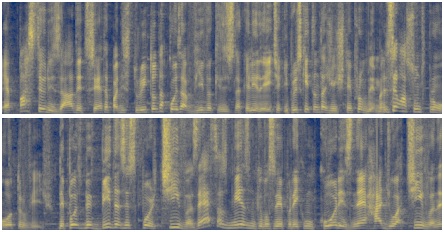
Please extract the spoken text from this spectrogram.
é pasteurizado, etc, para destruir toda coisa viva que existe naquele leite e por isso que tanta gente tem problema. Mas esse é um assunto para um outro vídeo. Depois, bebidas esportivas, essas mesmo que você vê por aí com cores, né, radioativas, né,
